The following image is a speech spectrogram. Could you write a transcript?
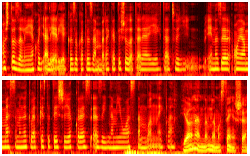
most az a lényeg, lényeg, hogy elérjék azokat az embereket, és oda tereljék. Tehát, hogy én azért olyan messze menő következtetés, hogy akkor ez, ez így nem jó, azt nem vonnék le. Ja, nem, nem, nem, azt én se.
